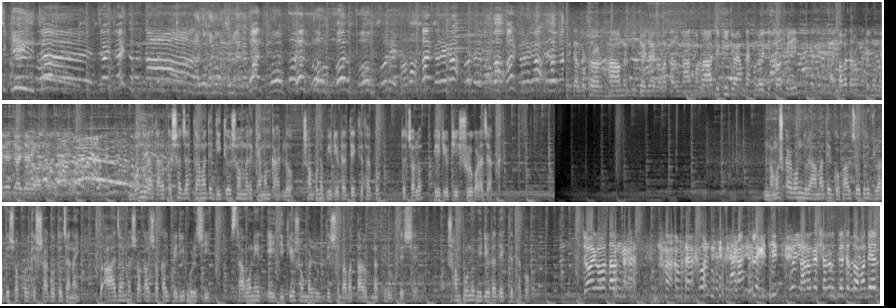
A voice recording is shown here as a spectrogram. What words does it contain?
রাজ কি? জয় জয় জয় বাবা। পার করেগা। ওলে বাবা। তারকেশ্বর ধাম কি জয় জয় বাবা তারকনাথ মহারাজ কি জয় আমরা এখন রয়েছি সরাসরি বাবা তারকনাথের মন্দিরে। জয় জয় বাবা বন্ধুরা তারকেশ্বর যাত্রা আমাদের দ্বিতীয় সোমবারে কেমন কাটলো সম্পূর্ণ ভিডিওটা দেখতে থাকো। তো চলো ভিডিওটি শুরু করা যাক। নমস্কার বন্ধুরা আমাদের গোপাল চৌধুরী ভ্লগে সকলকে স্বাগত জানাই। তো আজ আমরা সকাল সকাল বেরিয়ে পড়েছি শ্রাবণের এই দ্বিতীয় সোমবারের উদ্দেশ্যে বাবা তারকনাথের উদ্দেশ্যে। সম্পূর্ণ ভিডিওটা দেখতে থাকো। জয় বাবা তারকনাথ। আমরা এখন লেগেছি তারকেশ্বরের উদ্দেশ্যে। তো আমাদের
